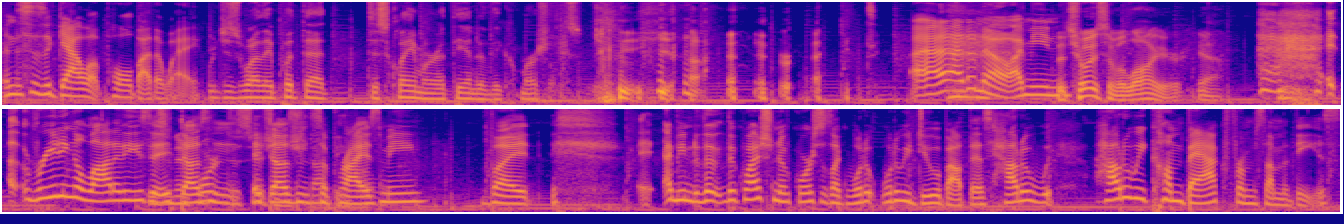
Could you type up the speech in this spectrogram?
and this is a gallup poll by the way. Which is why they put that disclaimer at the end of the commercials. Yeah right I, I don't know. I mean, the choice of a lawyer. Yeah. Uh, reading a lot of these, It's it doesn't it doesn't Should not be surprise me, but I mean, the, the question, of course, is like, what, do- what do we do about this? How do we how do we come back from some of these?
